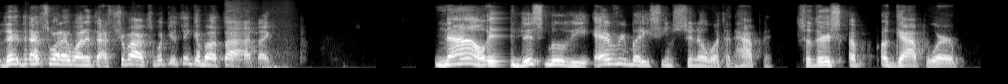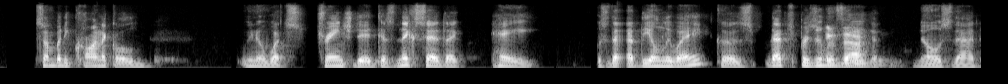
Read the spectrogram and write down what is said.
that, that's what I wanted to ask. Shabaks, what do you think about that? Like now in this movie, everybody seems to know what had happened. So there's a, a gap where somebody chronicled, you know, what Strange did because Nick said, like, hey, was that the only way? Because that's presumably Exactly. that knows that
